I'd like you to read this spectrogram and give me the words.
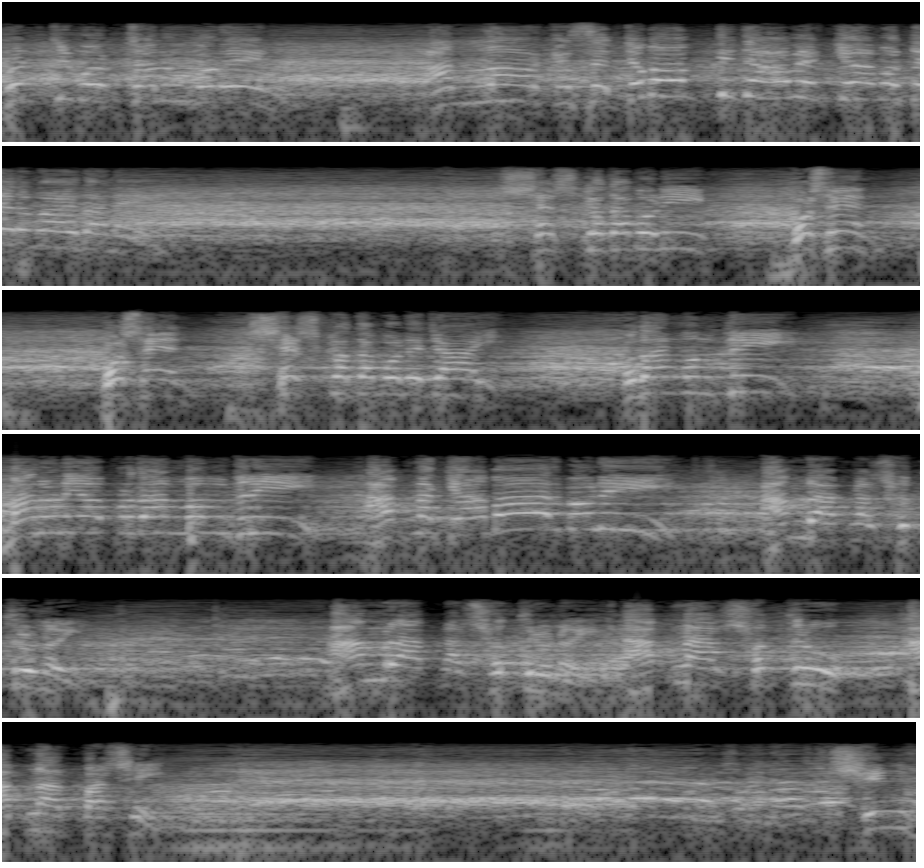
ফর্টি বোর্ড চালু করেন, আল্লাহর কাছে জবাব দিতে হবে কেয়ামতের ময়দানে শেষ কথা বলি, বসেন বসেন, শেষ কথা বলে যাই। প্রধানমন্ত্রী, মাননীয় প্রধানমন্ত্রী, আপনাকে আবার বলি, আমরা আপনার শত্রু নই। আমরা আপনার শত্রু নই, আপনার শত্রু আপনার পাশেই। সিংহ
